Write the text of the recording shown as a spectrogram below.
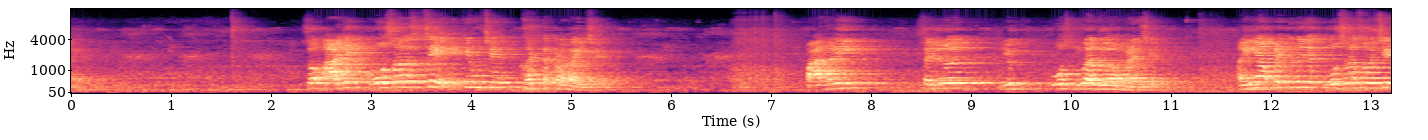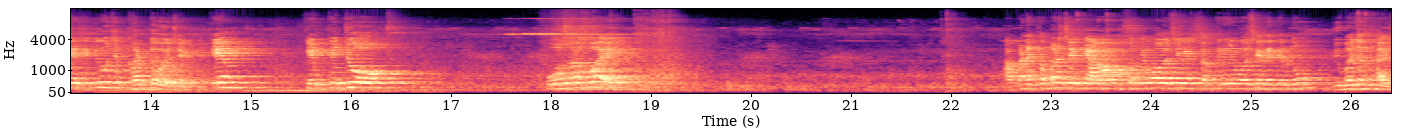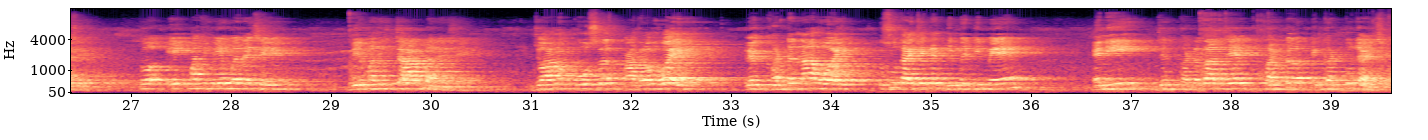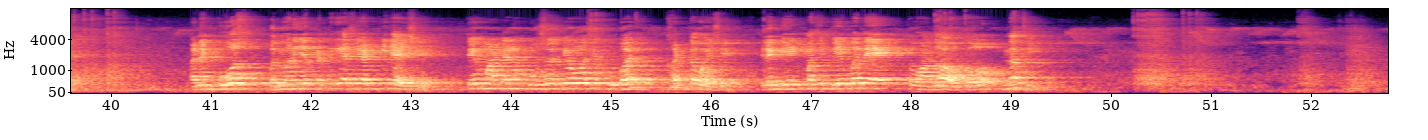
તો આ જે કોષરસ છે, એ કેવું છે? ઘટ્ટ પ્રવાહી છે. પાતળી, સેલ્યુલોઝ યુક્ત કોષ દ્વારા જોવા મળે છે. અહીંયા આપણે કીધું જે કોષરસ હોય છે એટલે કેવું છે ઘટ્ટ હોય છે. કેમ? કેમ કે જો કોષરસ હોય, આપણને ખબર છે કે આવા કોષો કેવા હોય છે, સક્રિય હોય છે અને તેમનું વિભાજન થાય છે. તો એકમાંથી બે બને છે, બેમાંથી ચાર બને છે. જો આનો કોષરસ પાતળો હોય, એટલે ઘટ્ટ ના હોય, તો શું થાય છે કે ધીમે ધીમે એની જે ઘટતા છે ઘટ એ ઘટતું જાય છે. અને કોષ બનવાની જે પ્રક્રિયા છે અટકી જાય છે. તે માટેનો કોષ કેવો હોય છે? ખૂબ જ ઘટ્ટ હોય છે. એટલે કે એકમાંથી બે બને તો વાંધો આવતો નથી.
